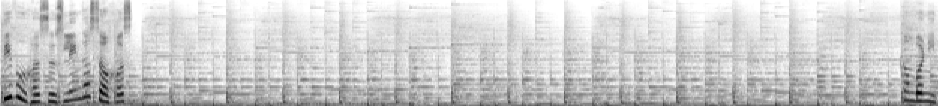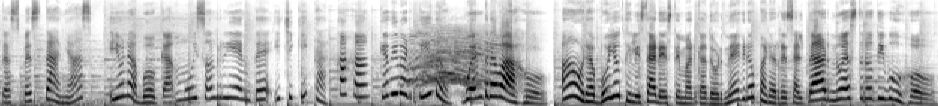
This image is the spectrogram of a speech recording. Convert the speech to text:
Dibujo sus lindos ojos con bonitas pestañas y una boca muy sonriente y chiquita. ¡Jaja! ¡Qué divertido! ¡Buen trabajo! Ahora voy a utilizar este marcador negro para resaltar nuestro dibujo.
